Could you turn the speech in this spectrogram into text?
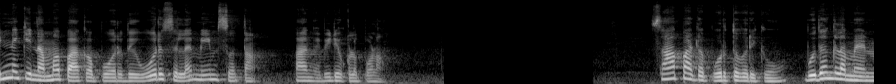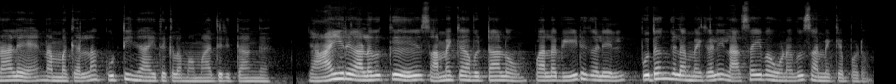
இன்றைக்கி நம்ம பார்க்க போகிறது ஒரு சில மீம்ஸை தான். வாங்க வீடியோக்குள்ளே போகலாம் சாப்பாட்டை பொறுத்த வரைக்கும் புதன்கிழமைனாலே நமக்கெல்லாம் குட்டி ஞாயிற்றுக்கிழமை மாதிரி தாங்க. ஞாயிறு அளவுக்கு சமைக்காவிட்டாலும் பல வீடுகளில் புதன்கிழமைகளில் அசைவ உணவு சமைக்கப்படும்.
